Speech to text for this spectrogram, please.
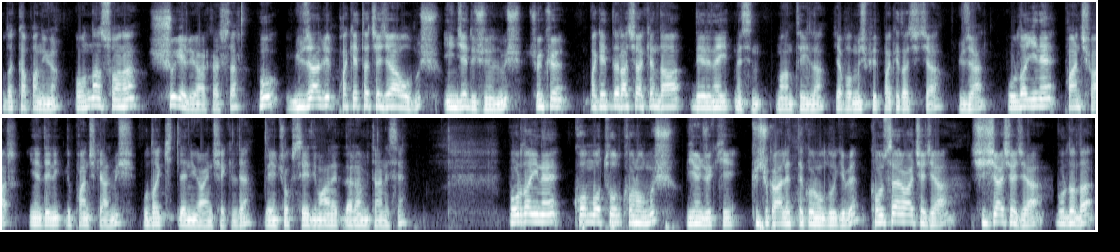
bu da kapanıyor. Ondan sonra şu geliyor arkadaşlar. Bu güzel bir paket açacağı olmuş. İnce düşünülmüş. Çünkü paketleri açarken daha derine gitmesin mantığıyla yapılmış bir paket açacağı. Güzel. Burada yine punch var. Yine delikli punch gelmiş. Bu da kilitleniyor aynı şekilde. Benim çok sevdiğim aletlerden bir tanesi. Burada yine combo tool konulmuş. Bir önceki küçük alette konulduğu gibi. Konserve açacağı, şişe açacağı. Burada da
